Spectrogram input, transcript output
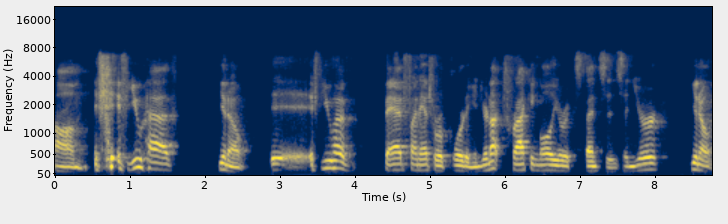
Um, if if you have, you know, if you have bad financial reporting and you're not tracking all your expenses and you're, you know,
